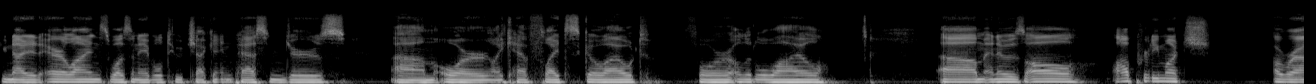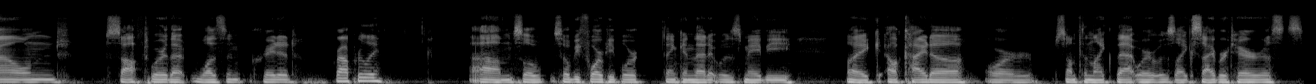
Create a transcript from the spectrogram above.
United Airlines wasn't able to check in passengers um, or like have flights go out for a little while. Um, and it was all all pretty much around software that wasn't created properly. Um, so so before people were thinking that it was maybe like Al Qaeda or something like that, where it was like cyber terrorists,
